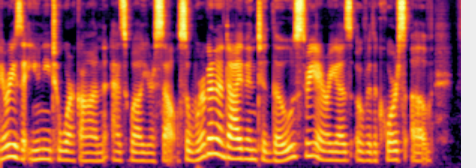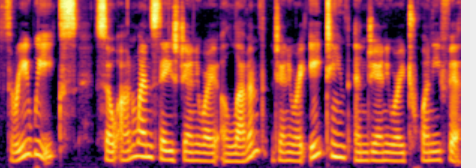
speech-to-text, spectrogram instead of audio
areas that you need to work on as well yourself. So, we're going to dive into those three areas over the course of three weeks. So, on Wednesdays, January 11th, January 18th, and January 25th.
